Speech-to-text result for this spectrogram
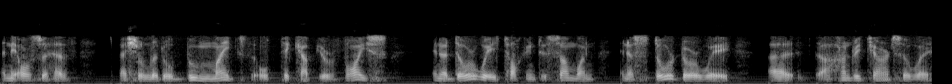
And they also have special little boom mics that will pick up your voice in a doorway talking to someone in a store doorway uh, a hundred yards away.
